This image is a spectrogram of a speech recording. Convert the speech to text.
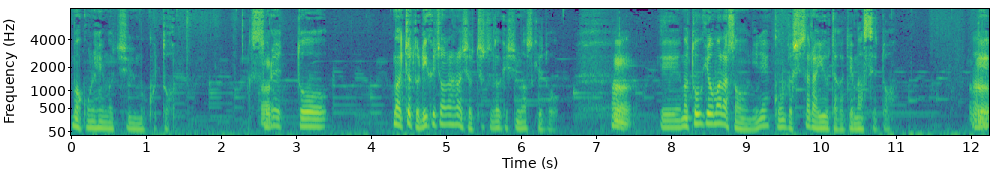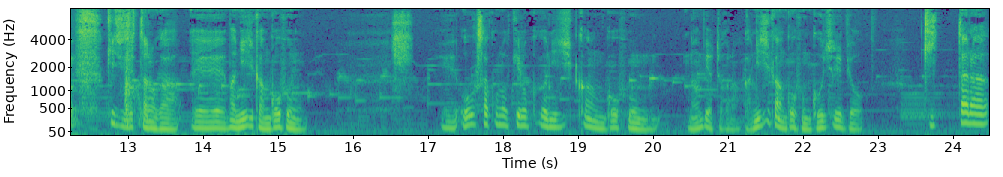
まあ、この辺が注目と。それと、まあ、ちょっと陸上の話をちょっとだけしますけど、うん。えーまあ、東京マラソンにね、今度設楽悠太が出ますよと。うん。記事出たのが、えーまあ、2時間5分。えー大阪の記録が2時間5分、何秒やったかな ?2 時間5分50秒。切ったら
